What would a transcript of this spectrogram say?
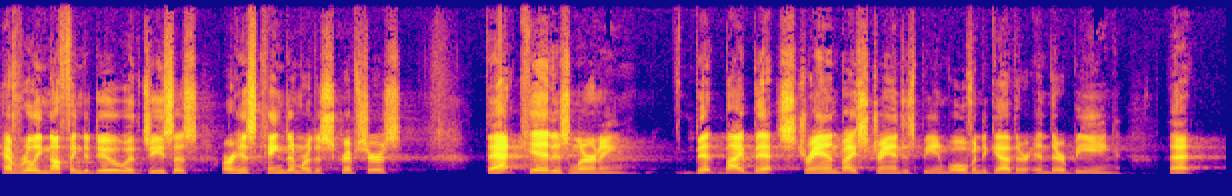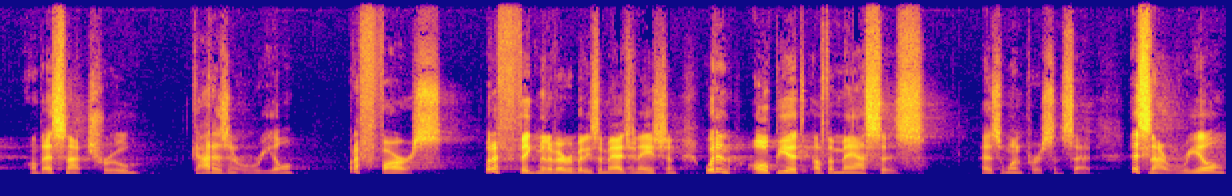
have really nothing to do with Jesus or his kingdom or the scriptures. That kid is learning bit by bit, strand by strand, is being woven together in their being that, oh, that's not true. God isn't real. What a farce. What a figment of everybody's imagination. What an opiate of the masses, as one person said. It's not real.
